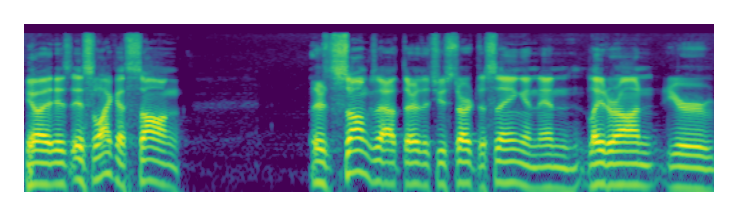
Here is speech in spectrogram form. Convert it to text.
You know, it's, it's like a song there's songs out there that you start to sing and, then later on you're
